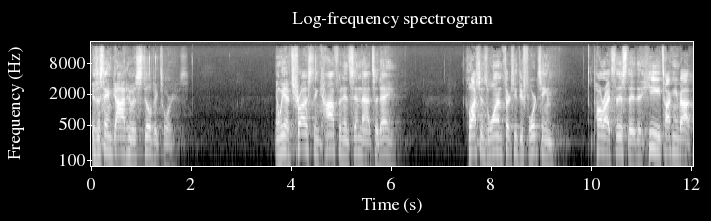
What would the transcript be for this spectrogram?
is the same God who is still victorious. And we have trust and confidence in that today. Colossians 1 13 through 14, Paul writes this that, that he, talking about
